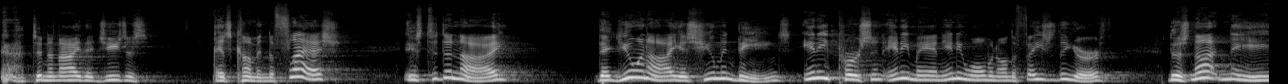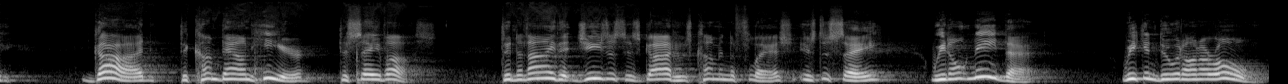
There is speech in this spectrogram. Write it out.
to deny that Jesus has come in the flesh is to deny that you and I, as human beings, any person, any man, any woman on the face of the earth, does not need God to come down here to save us. To deny that Jesus is God who's come in the flesh is to say we don't need that. We can do it on our own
